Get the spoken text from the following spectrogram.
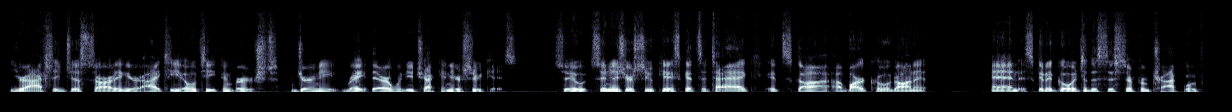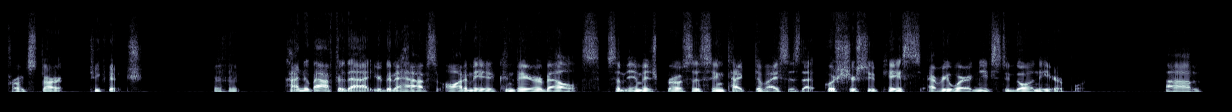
you're actually just starting your IT OT converged journey right there when you check in your suitcase. So as soon as your suitcase gets a tag, it's got a barcode on it, and it's going to go into the system from track mode from start to finish. Mm-hmm. Kind of after that, you're going to have some automated conveyor belts, some image processing type devices that push your suitcase everywhere it needs to go in the airport. Um,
